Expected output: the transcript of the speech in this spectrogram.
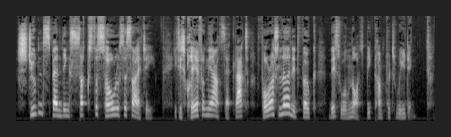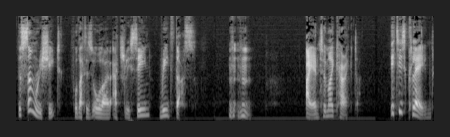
Student Spending Sucks the Soul of Society. It is clear from the outset that, for us learned folk, this will not be comfort reading. The summary sheet, for that is all I have actually seen, reads thus. I enter my character. It is claimed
